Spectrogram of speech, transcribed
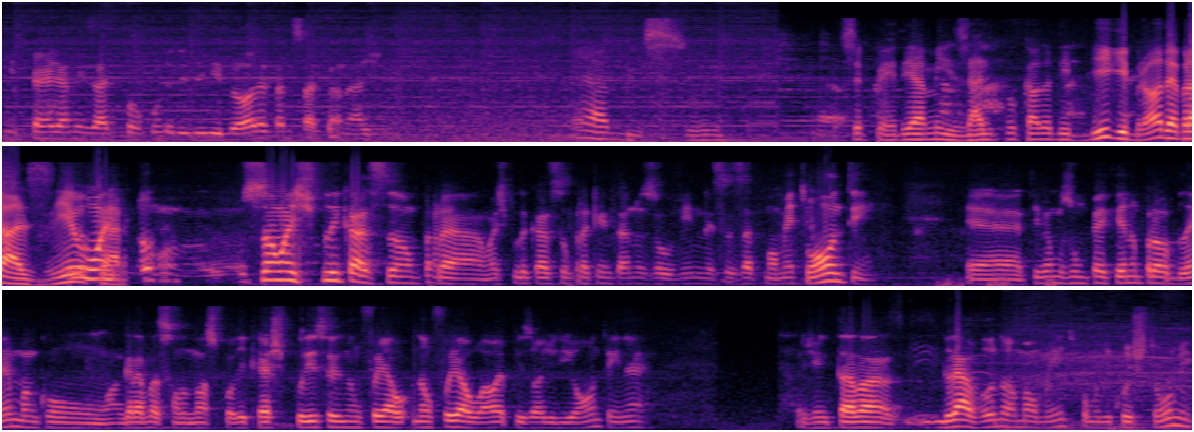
Quem perde a amizade por conta de Big Brother tá de sacanagem. É absurdo. É. Você perder a amizade por causa de Big Brother Brasil, uma, cara. Só uma explicação para uma explicação para quem está nos ouvindo nesse exato momento. Ontem é, tivemos um pequeno problema com a gravação do nosso podcast, por isso ele não foi ao, não foi ao, ao episódio de ontem, né? A gente tava gravou normalmente, como de costume,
